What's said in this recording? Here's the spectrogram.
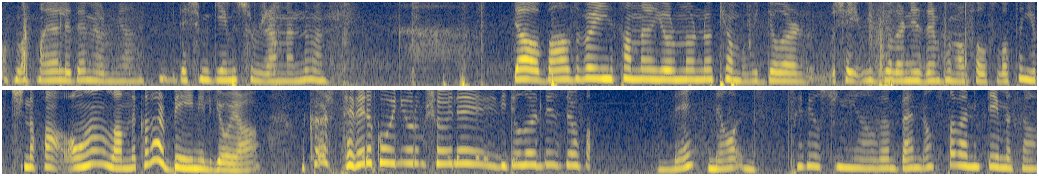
Allah hayal edemiyorum yani. Bir de şimdi gemi süreceğim ben değil mi? Ya bazı böyle insanların yorumlarını okuyorum bu videolar şey videolarını izlerim hem Afal Flat'ın yurt dışında falan. Aman Allah'ım ne kadar beğeniliyor ya. Ne kadar severek oynuyorum şöyle videolarını izliyorum falan. Ne? Ne seviyorsun ya? Ben, ben asla benlik değil mesela.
